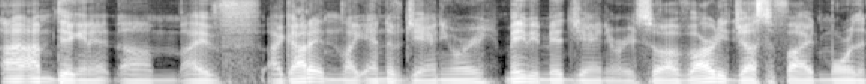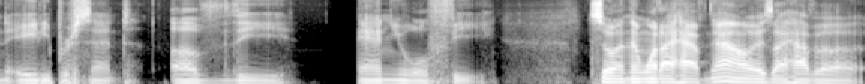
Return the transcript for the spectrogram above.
I, am digging it. Um, I've I got it in like end of January, maybe mid January. So I've already justified more than eighty percent of the annual fee. So and then what I have now is I have a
